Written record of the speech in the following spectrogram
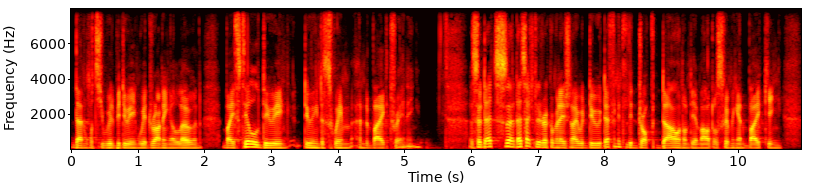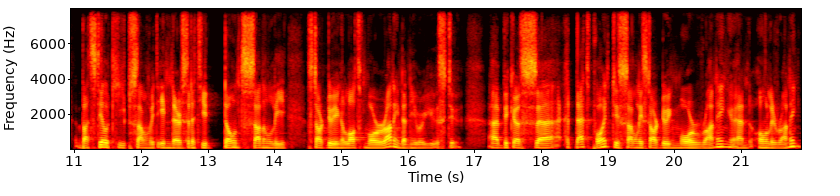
than what you would be doing with running alone by still doing doing the swim and the bike training. So that's uh, that's actually a recommendation I would do. Definitely drop down on the amount of swimming and biking, but still keep some of it in there so that you don't suddenly start doing a lot more running than you were used to. Uh, because uh, at that point, you suddenly start doing more running and only running.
